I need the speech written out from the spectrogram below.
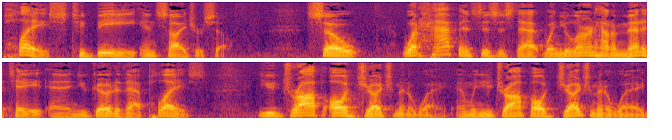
place to be inside yourself. So what happens is, is that when you learn how to meditate and you go to that place, you drop all judgment away. And when you drop all judgment away,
